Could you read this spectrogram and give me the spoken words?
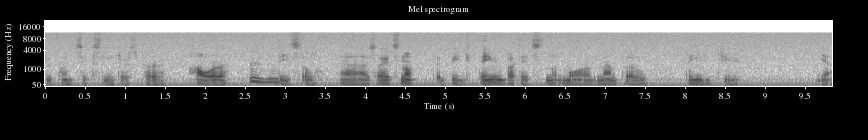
2.6 liters per hour Mhm. diesel. Uh, so it's not a big thing, but it's not more mental thing to, yeah.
